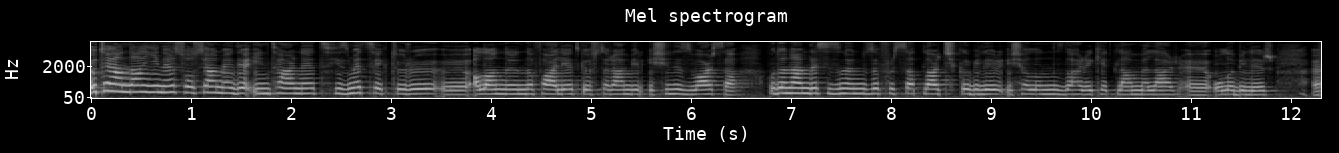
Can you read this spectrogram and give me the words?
Öte yandan yine sosyal medya, internet, hizmet sektörü e, alanlarında faaliyet gösteren bir işiniz varsa bu dönemde sizin önünüze fırsatlar çıkabilir, iş alanınızda hareketlenmeler e, olabilir. E,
